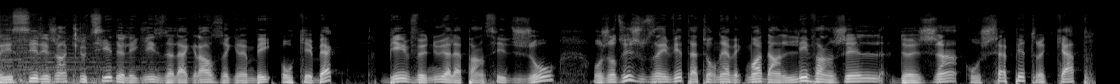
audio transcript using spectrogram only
ici Régent Cloutier de l'Église de la Grâce de Grimby au Québec. Bienvenue à la pensée du jour. Aujourd'hui, je vous invite à tourner avec moi dans l'Évangile de Jean au chapitre 4.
